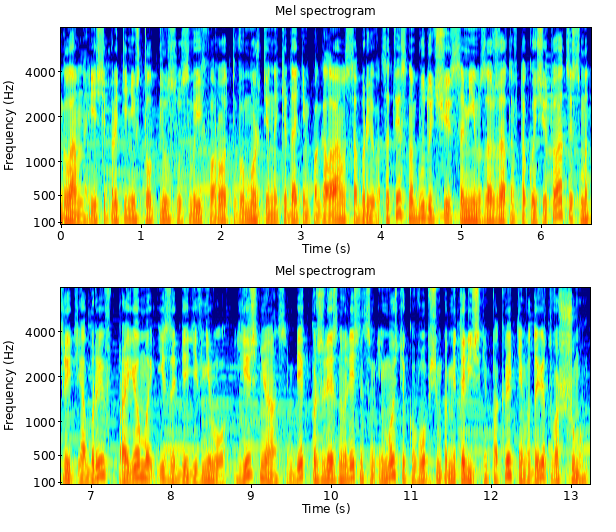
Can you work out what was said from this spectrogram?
главное, если противник столпился у своих ворот, вы можете накидать им по головам с обрыва. Соответственно, будучи самим зажатым в такой ситуации, смотрите обрыв, проемы и забеги в него. Есть нюанс. Бег по железным лестницам и мостику, в общем по металлическим покрытиям, выдает вас шумом,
